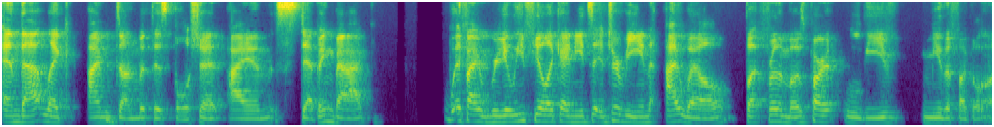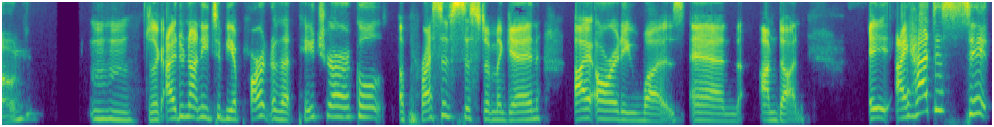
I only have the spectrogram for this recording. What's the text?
and that like i'm done with this bullshit i am stepping back if i really feel like i need to intervene i will but for the most part leave me the fuck alone Mm-hmm. Like, I do not need to be a part of that patriarchal, oppressive system again. I already was, and I'm done. I I had to sit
